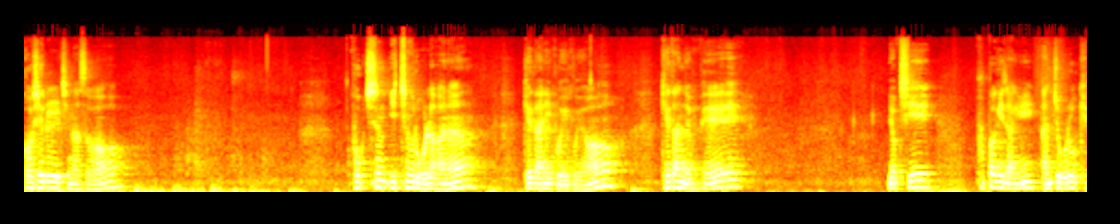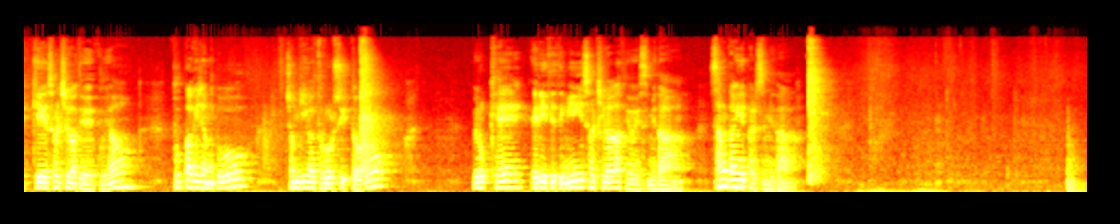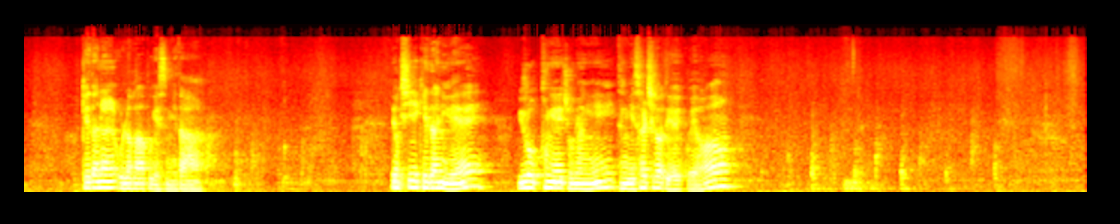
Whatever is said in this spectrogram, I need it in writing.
거실을 지나서 복층 2층으로 올라가는 계단이 보이고요. 계단 옆에 역시 붙박이장이 안쪽으로 깊게 설치가 되어 있고요. 붙박이장도 전기가 들어올 수 있도록 이렇게 LED 등이 설치가 되어 있습니다. 상당히 밝습니다. 계단을 올라가 보겠습니다. 역시 계단 위에 유로풍의 조명이 등이 설치가 되어 있고요.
